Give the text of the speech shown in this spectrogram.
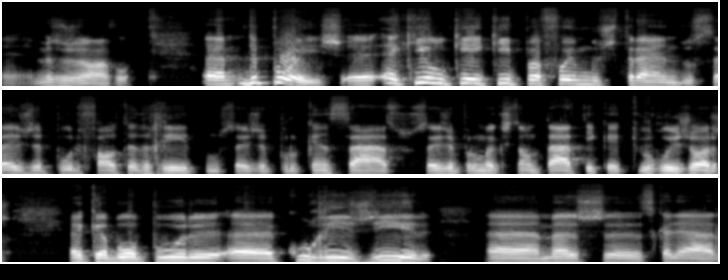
uh, mas eu já lá vou. Uh, depois, uh, aquilo que a equipa foi mostrando, seja por falta de ritmo, seja por cansaço, seja por uma questão tática que o Rui Jorge acabou por corrigir, mas se calhar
